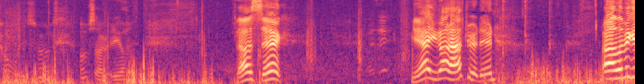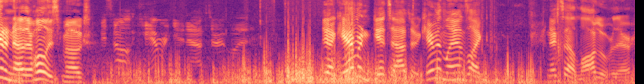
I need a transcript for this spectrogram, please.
Holy smokes. I'm sorry, video. That was sick. Was it? Yeah, you got after it, dude. All right, let me get another. Holy smokes. It's not Cameron getting after it, but Yeah, Cameron gets after it. Cameron lands like next to that log over there.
